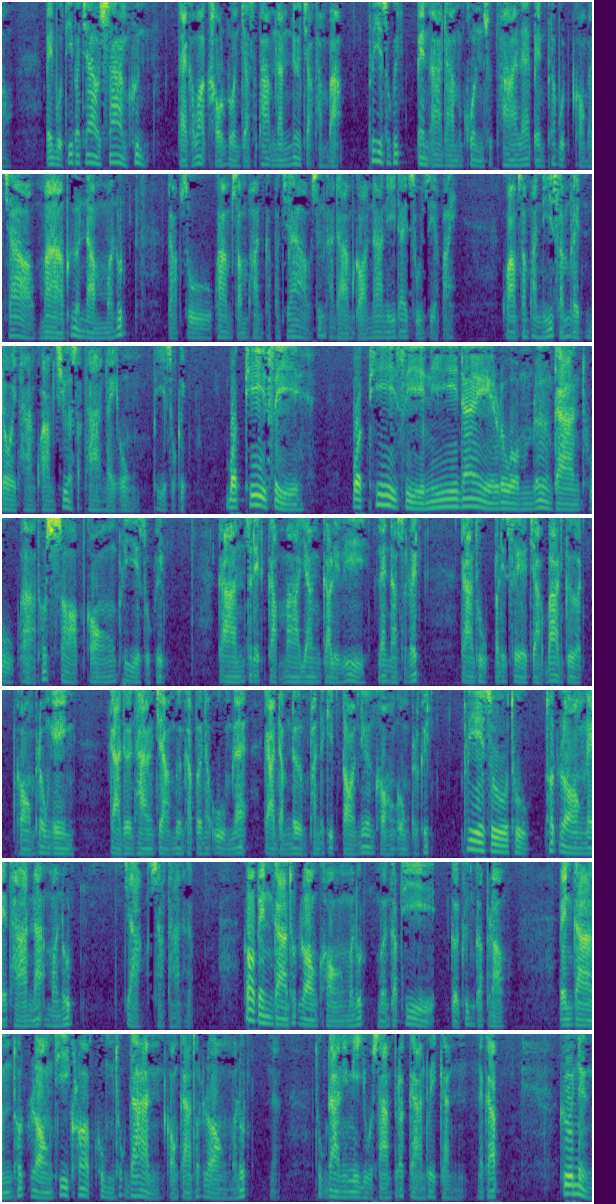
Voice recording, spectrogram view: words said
เป็นบุตรที่พระเจ้าสร้างขึ้น แต่คำว่าเขาหล่นจากสภาพนั้นเนื่องจากทำบาป พระเยซูคริสต์เป็นอาดัมคนสุดท้ายและเป็นพระบุตรของพระเจ้ามาเพื่อนำมนุษย์กลับสู่ความสัมพันธ์กับพระเจ้า ซึ่งอาดามก่อนหน้านี้ได้สูญเสียไป ความสัมพันธ์นี้สำเร็จโดยทางความเชื่อศรัทธาในองค์พระเยซูคริสต์บทที่สี่ บทที่สี่นี้ได้รวมเรื่องการถูกทดสอบของพระเยซูคริสต์ การเสด็จกลับมายังกาลิลีและนาซาเรตการถูกปฏิเสธจากบ้านเกิดของพระองค์เอง การเดินทางจากเมืองคาเปอร์นาอูม และการดำเนินพันธกิจต่อเนื่องขององค์พระคริสต์พระเยซูถูกทดลองในฐานะมนุษย์จากซาตานครับ ก็เป็นการทดลองของมนุษย์เหมือนกับที่เกิดขึ้นกับเรา เป็นการทดลองที่ครอบคลุมทุกด้านของการทดลองมนุษย์นะทุกด้านนี้มีอยู่สามประการด้วยกันนะครับ คือหนึ่ง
